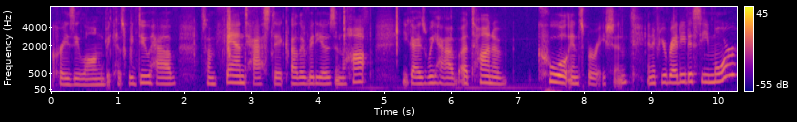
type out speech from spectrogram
crazy long because we do have some fantastic other videos in the hop. You guys, we have a ton of cool inspiration. And if you're ready to see more,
